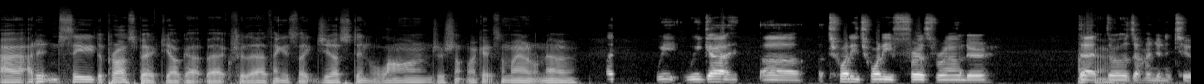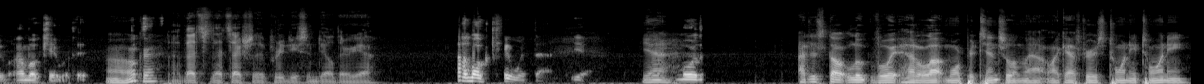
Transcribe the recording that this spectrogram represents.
I, I didn't see the prospect y'all got back for that. I think it's like Justin Lange or something like that. Somebody I don't know. we we got uh, a 2020 first rounder that Okay. throws 102. I'm okay with it. Oh, okay. Uh, that's that's actually a pretty decent deal there. Yeah. I'm okay with that. Yeah, Yeah, more than I just thought Luke Voit had a lot more potential than that. Like after his 2020,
